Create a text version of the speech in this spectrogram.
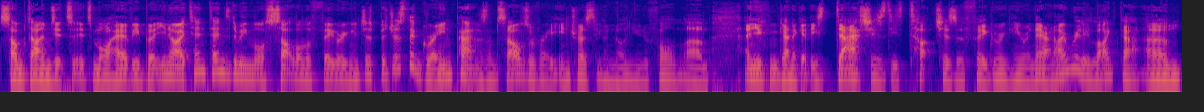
sometimes it's it's more heavy, but you know, I tend tends to be more subtle on the figuring and just but just the grain patterns themselves are very interesting and non-uniform. Um, and you can kind of get these dashes, these touches of figuring here and there, and I really like that. Um,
